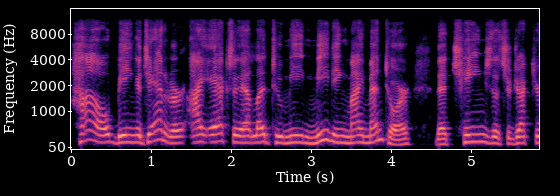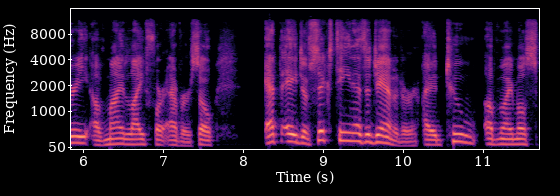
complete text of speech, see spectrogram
how being a janitor, I actually that led to me meeting my mentor that changed the trajectory of my life forever. So at the age of 16 as a janitor, I had two of my most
